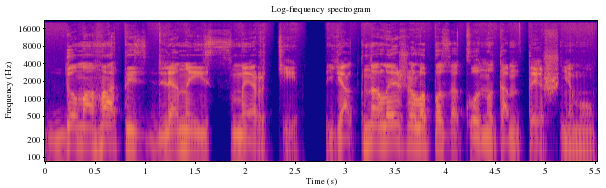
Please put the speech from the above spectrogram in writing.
домагатись для неї смерті, як належало по закону тамтешньому.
